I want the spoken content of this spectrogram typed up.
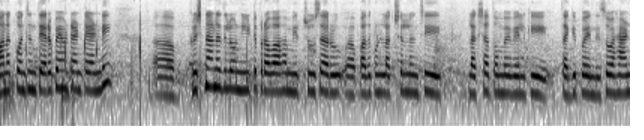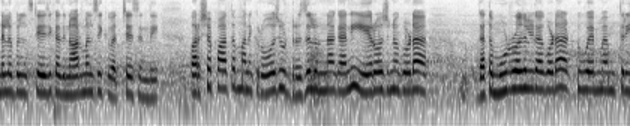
మనకు కొంచెం తెరపు ఏమిటంటే అండి కృష్ణానదిలో నీటి ప్రవాహం మీరు చూశారు పదకొండు లక్షల నుంచి లక్ష తొంభై వేలకి తగ్గిపోయింది. సో హ్యాండిలబుల్ స్టేజ్కి అది నార్మల్సీకి వచ్చేసింది. వర్షపాతం మనకి రోజు డ్రిజిల్ ఉన్నా కానీ ఏ రోజున కూడా గత మూడు రోజులుగా కూడా టూ ఎంఎం త్రీ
